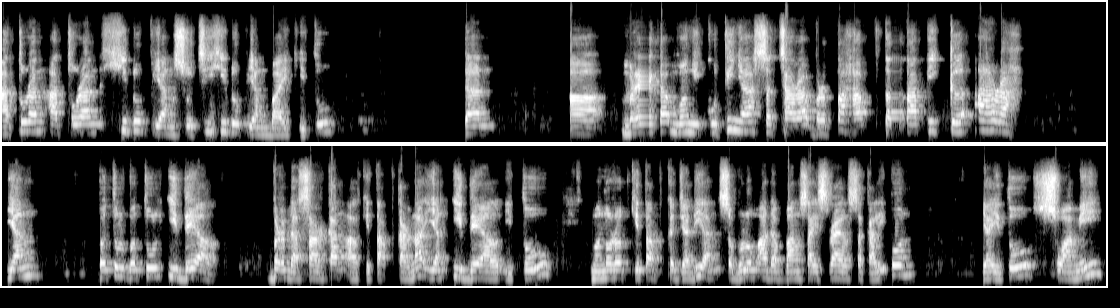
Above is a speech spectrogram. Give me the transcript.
aturan-aturan hidup yang suci, hidup yang baik itu, dan uh, mereka mengikutinya secara bertahap tetapi ke arah yang betul-betul ideal berdasarkan Alkitab. Karena yang ideal itu menurut kitab Kejadian sebelum ada bangsa Israel sekalipun yaitu suami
